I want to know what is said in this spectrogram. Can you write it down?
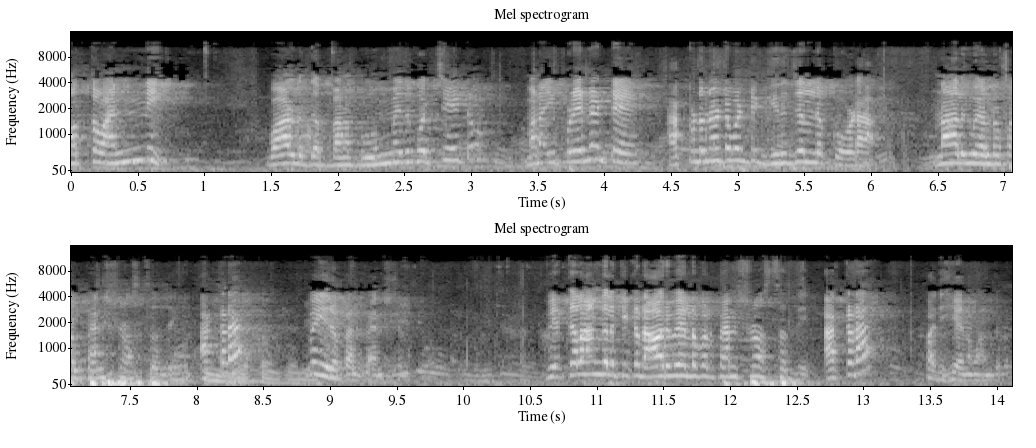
మొత్తం అన్ని వాళ్ళు మన భూమి మీదకి వచ్చేయటం. మన ఇప్పుడు ఏంటంటే అక్కడ ఉన్నటువంటి గిరిజనులకు కూడా నాలుగు వేల రూపాయల పెన్షన్ వస్తుంది. అక్కడ వెయ్యి రూపాయల పెన్షన్. వికలాంగులకి ఇక్కడ ఆరు వేల రూపాయల పెన్షన్ వస్తుంది. అక్కడ పదిహేను వందలు.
